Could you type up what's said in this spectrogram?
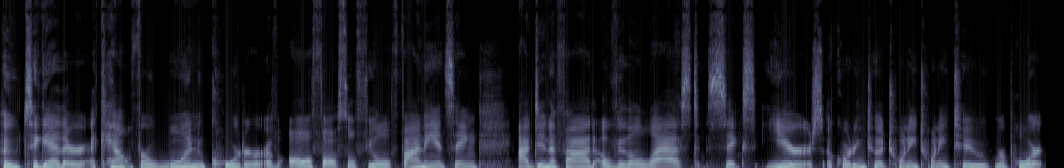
who together account for one quarter of all fossil fuel financing identified over the last six years, according to a 2022 report.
